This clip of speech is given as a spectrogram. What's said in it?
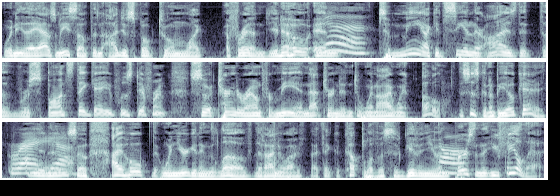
when they asked me something, I just spoke to them like a friend, you know, and. Yeah. To me, I could see in their eyes that the response they gave was different. So it turned around for me, and that turned into when I went, "Oh, this is going to be okay." Right, You know? yeah. So I hope that when you're getting the love that I know I've, I think a couple of us have given you in person, that you feel that.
